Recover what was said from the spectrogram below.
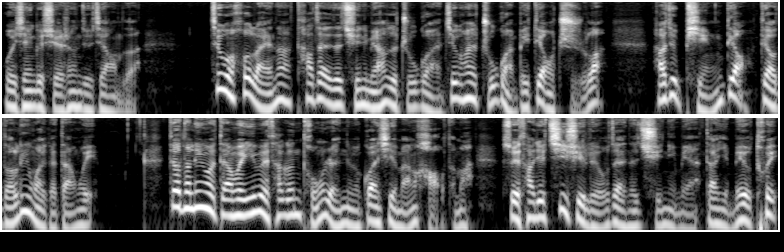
我以前一个学生就这样子，结果后来呢，他在这群里面他是主管，结果他的主管被调职了，他就平调调到另外一个单位，调到另外单位，因为他跟同仁那么关系也蛮好的嘛，所以他就继续留在那群里面，但也没有退。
